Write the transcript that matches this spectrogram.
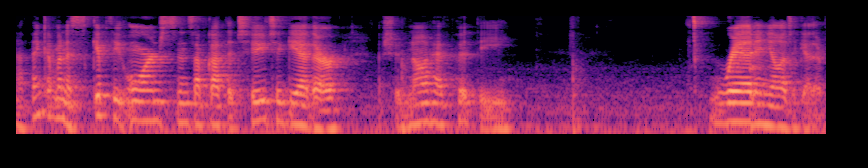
I think I'm gonna skip the orange since I've got the two together. I should not have put the red and yellow together.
